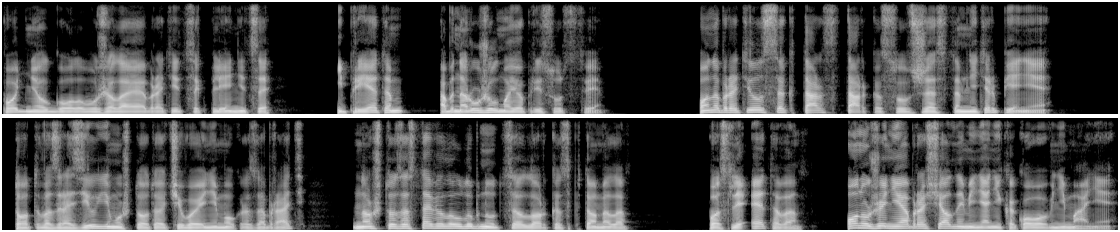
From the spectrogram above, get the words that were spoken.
поднял голову, желая обратиться к пленнице, и при этом обнаружил мое присутствие. Он обратился к Тарс Таркасу с жестом нетерпения. Тот возразил ему что-то, чего я не мог разобрать, но что заставило улыбнуться Лорка Сптомела. После этого он уже не обращал на меня никакого внимания.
